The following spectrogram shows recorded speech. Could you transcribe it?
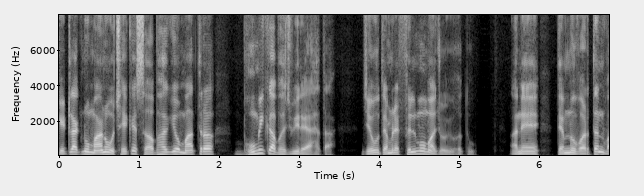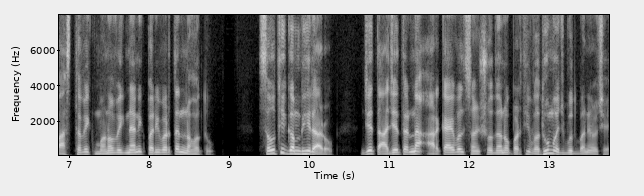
કેટલાકનું માનવું છે કે સહભાગીઓ માત્ર ભૂમિકા ભજવી રહ્યા હતા, જેવું તેમણે ફિલ્મોમાં જોયું હતું, અને તેમનું વર્તન વાસ્તવિક મનોવૈજ્ઞાનિક પરિવર્તન નહોતું. સૌથી ગંભીર આરોપ, જે તાજેતરના આર્કાઇવલ સંશોધનો પરથી વધુ મજબૂત બન્યો છે,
